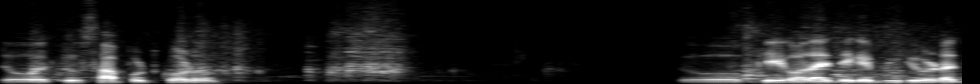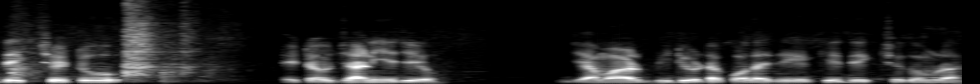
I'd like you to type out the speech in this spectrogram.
তো একটু সাপোর্ট করো। তো কে কোথায় থেকে ভিডিওটা দেখছ একটু, এটাও জানিয়ে যেও, যে আমার ভিডিওটা কোথায় থেকে কে দেখছ তোমরা।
